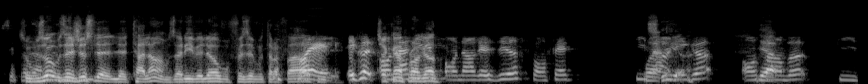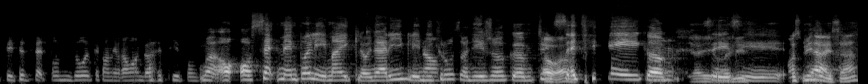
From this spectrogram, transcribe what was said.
c'est So, vous autres, vous avez juste le, le talent. Vous arrivez là, vous faisiez votre affaire. ouais. puis- Écoute, on, arrive, enregistre, puis on fait Ouais. sont les gars, on Yeah. s'en va, puis c'est tout fait pour nous autres, fait qu'on est vraiment gâtés pour Ouais, ça. on, on set même pas les mics, là. On arrive, les Non. micros sont déjà comme tout Oh, wow. setés, comme. Mm. Yeah, C'est. yeah, c'est- Must be yeah. nice, hein?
